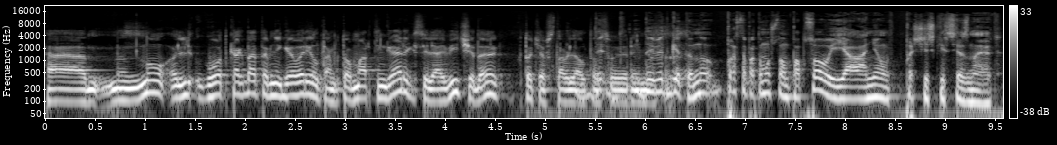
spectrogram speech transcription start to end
А, ну, вот когда ты мне говорил, там, кто Мартин Гаррикс или Авичи, да, кто тебя вставлял там в свое время? Дэвид Гетта, ну, просто потому что он попсовый, я о нем практически все знают.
